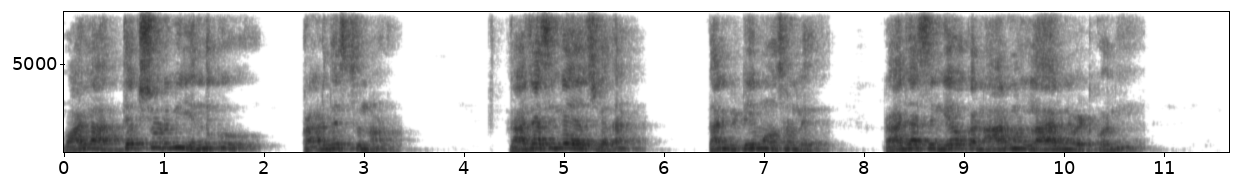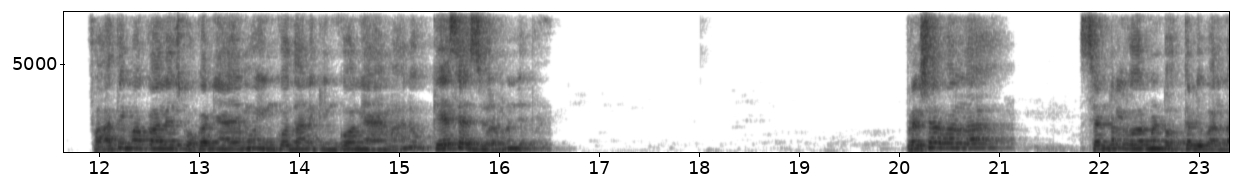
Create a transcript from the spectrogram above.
వాళ్ళ అధ్యక్షుడిని ఎందుకు ప్రార్థిస్తున్నాడు? రాజా సింగే కదా? దానికి టీం అవసరం లేదు. రాజా సింగే ఒక నార్మల్ లాయర్ని పెట్టుకొని ఫాతిమా కాలేజ్కి ఒక న్యాయము ఇంకో దానికి ఇంకో న్యాయమా అని ఒక కేసెస్ చూడమని చెప్పండి. ప్రెషర్ వల్ల సెంట్రల్ గవర్నమెంట్ ఒత్తిడి వల్ల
